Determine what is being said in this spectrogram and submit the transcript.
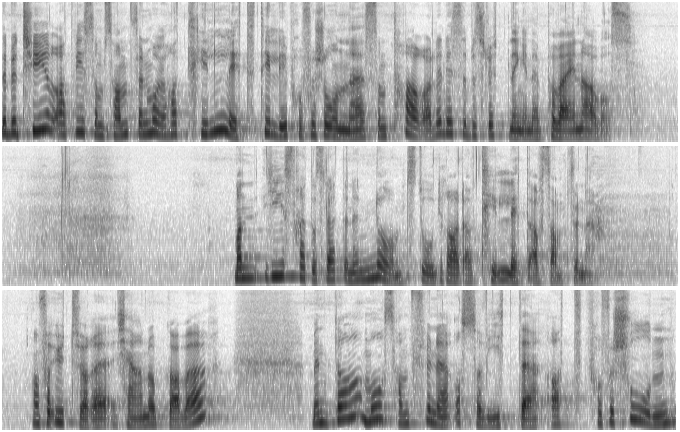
Det betyr at vi som samfunn må jo ha tillit til de profesjonene som tar alle disse beslutningene på vegne av oss. Man gis rett og slett en enormt stor grad av tillit av samfunnet. Man får utføre kjerneoppgaver. Men da må samfunnet også vite at profesjonen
